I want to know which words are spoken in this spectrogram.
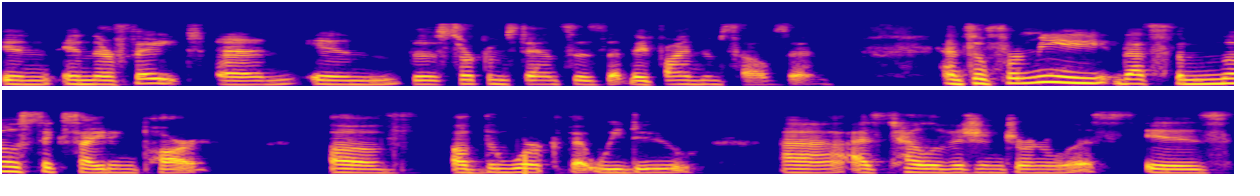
in in their fate and in the circumstances that they find themselves in. And so for me that's the most exciting part of of the work that we do uh, as television journalists is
